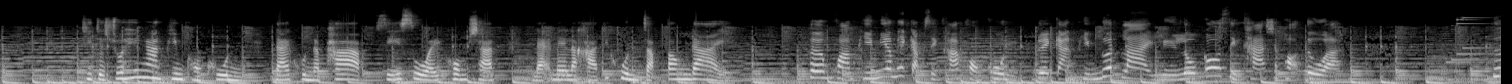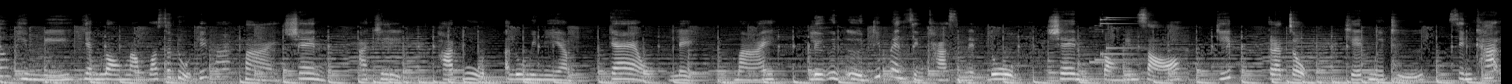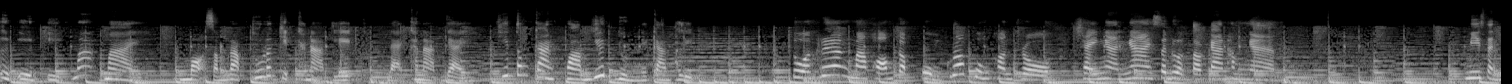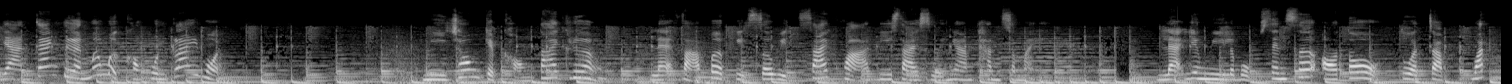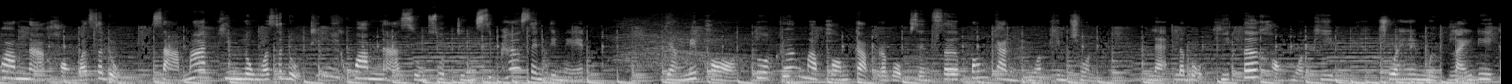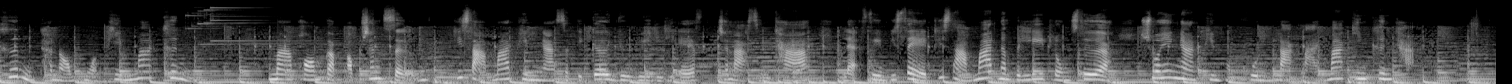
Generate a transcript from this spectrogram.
ที่จะช่วยให้งานพิมพ์ของคุณ ได้คุณภาพ สีสวย คมชัด และในราคาที่คุณจับต้องได้ เพิ่มความพรีเมียมให้กับสินค้าของคุณ ด้วยการพิมพ์ลวดลาย หรือโลโก้สินค้าเฉพาะตัว เครื่อง พิมพ์นี้ยังรองรับวัสดุได้มากมาย เช่นอะคริลิก พาร์ทวูด อลูมิเนียม แก้ว เหล็ก ไม้ หรืออื่นๆ ที่เป็นสินค้าสำเร็จรูป เช่น กล่องดินสอ กิฟต์ กระจก เคสมือถือ สินค้าอื่นๆ อีกมากมาย เหมาะสำหรับธุรกิจขนาดเล็ก และขนาดใหญ่ที่ต้องการความยืดหยุ่นในการผลิตตัวเครื่องมาพร้อมกับปุ่มควบคุมคอนโทรลใช้งานง่ายสะดวกต่อการทำงาน มีสัญญาณแจ้งเตือนเมื่อหมึกของคุณใกล้หมด มีช่องเก็บของใต้เครื่อง และฝาเปิดปิดเซอร์วิสซ้ายขวาดีไซน์สวยงามทันสมัย และยังมีระบบเซ็นเซอร์ออโต้ตรวจจับวัดความหนาของวัสดุ สามารถพิมพ์ลงวัสดุที่มีความหนาสูงสุดถึง 15 เซนติเมตร ยังไม่พอตัวเครื่องมาพร้อมกับระบบเซ็นเซอร์ป้องกันหัวพิมพ์ชน และระบบฮีเตอร์ของหัวพิมพ์ ช่วยให้หมึกไหลดีขึ้น ถนอมหัวพิมพ์มากขึ้น มาพร้อมกับออปชั่นเสริม ที่สามารถพิมพ์งานสติกเกอร์ UV DTF ฉลากสินค้า และฟิล์มพิเศษที่สามารถนำไปรีดลงเสื้อ ช่วยให้งานพิมพ์ของคุณหลากหลายมากยิ่งขึ้นค่ะ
